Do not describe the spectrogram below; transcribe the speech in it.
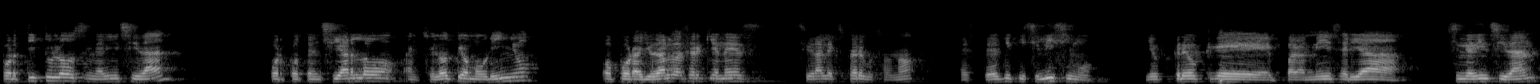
por títulos Zinedine Zidane, por potenciarlo Ancelotti o Mourinho, o por ayudarlo a ser quien es Sir Alex Ferguson, ¿no? Este, es dificilísimo. Yo creo que para mí sería Zinedine Zidane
